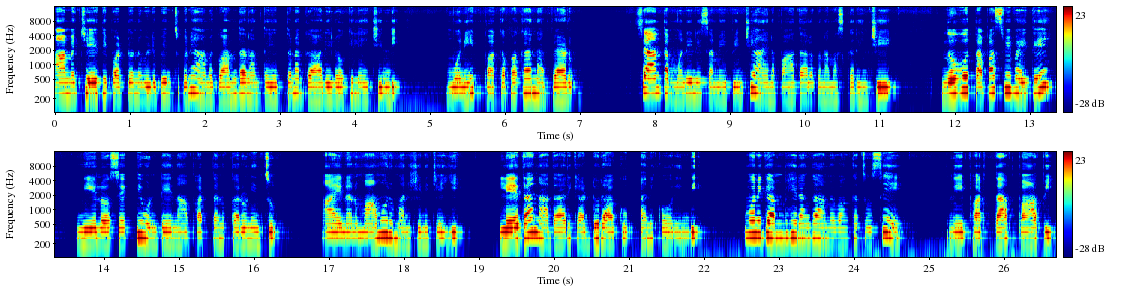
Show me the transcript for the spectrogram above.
ఆమె చేతి పట్టును విడిపించుకుని ఆమెకు అందనంత ఎత్తున గాలిలోకి లేచింది. ముని పకపక నవ్వాడు. శాంత మునిని సమీపించి ఆయన పాదాలకు నమస్కరించి నువ్వు తపస్వివైతే నీలో శక్తి ఉంటే నా భర్తను కరుణించు. ఆయనను మామూలు మనిషిని చెయ్యి. లేదా నా దారికి అడ్డురాకు అని కోరింది. ముని గంభీరంగా ఆమె వంక చూసి నీ భర్త పాపి.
